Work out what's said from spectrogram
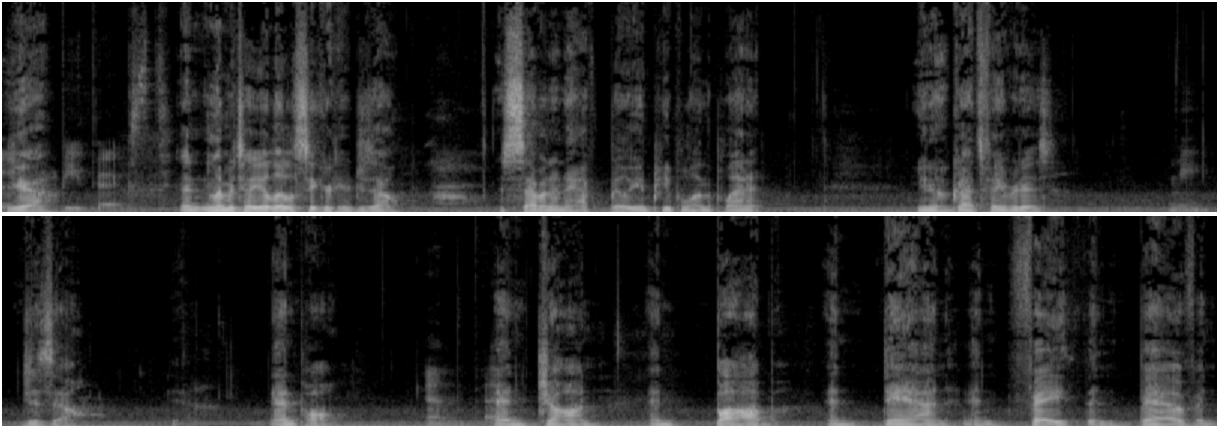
to Yeah. be fixed. And let me tell you a little secret here, Giselle. There's seven and a half billion people on the planet. You know who God's favorite is? Me Giselle. Yeah. And Paul. and And John. And Bob. And Dan. And Faith. And Bev. And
